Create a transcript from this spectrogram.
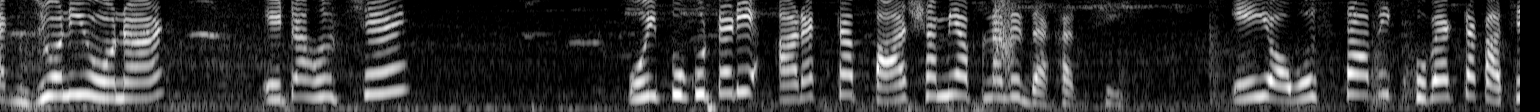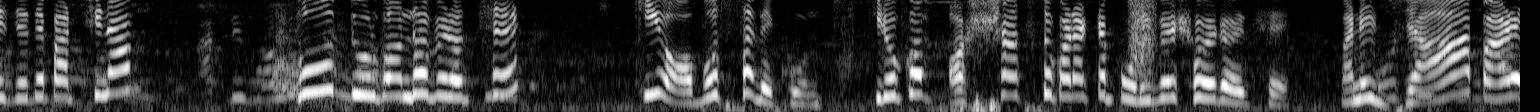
একজনই ওনার এটা হচ্ছে ওই পুকুরটারই আর একটা পাশ আমি আপনাদের দেখাচ্ছি। এই অবস্থা আমি খুব একটা কাছে যেতে পারছি না খুব দুর্গন্ধ বেরোচ্ছে। কি অবস্থা দেখুন কীরকম অস্বাস্থ্যকর একটা পরিবেশ হয়ে রয়েছে। মানে যা পারে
